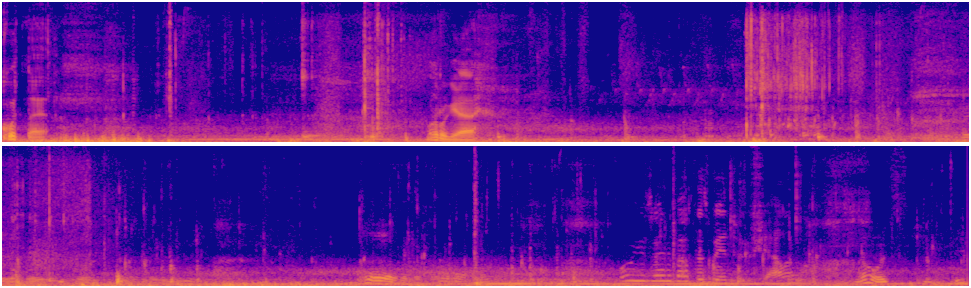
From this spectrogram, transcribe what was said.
Quit that. Little guy. Oh, What were you saying about this being too shallow? no, it's deep.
